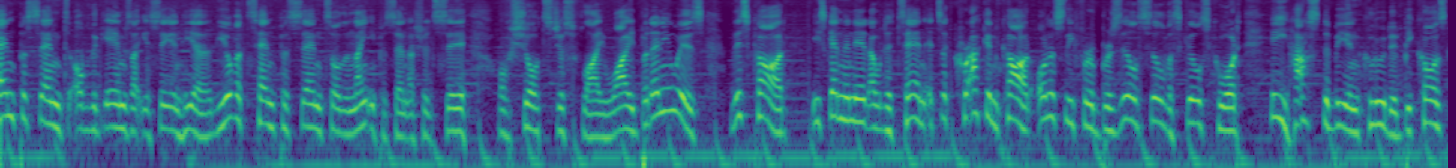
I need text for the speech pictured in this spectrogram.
10% of the games that you're seeing here. The other 10%, or the 90% I should say, of shots just fly wide. But anyways, this card, he's getting an 8 out of 10. It's a cracking card. Honestly, for a Brazil Silver Skill Squad, he has to be included because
